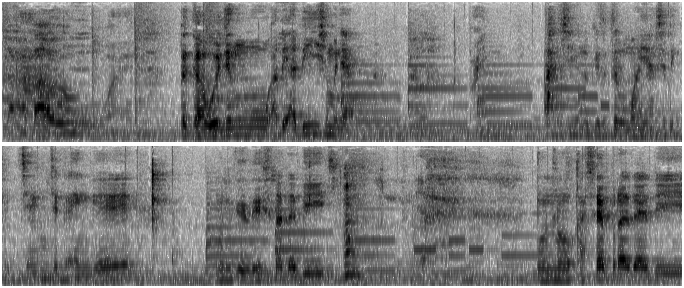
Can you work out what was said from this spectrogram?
nggak tahu. Tegawe jeung nu adi-adi semuanya. Anjing nu kitu teh lumayan sedikit ceng cek engge. Mun geulis rada di nu kasep rada di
